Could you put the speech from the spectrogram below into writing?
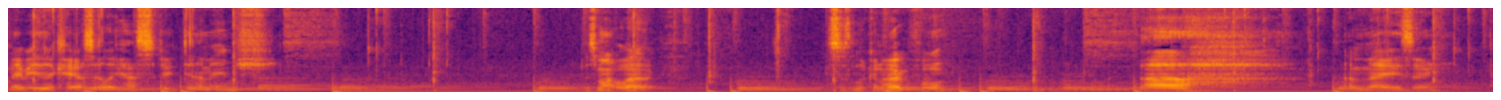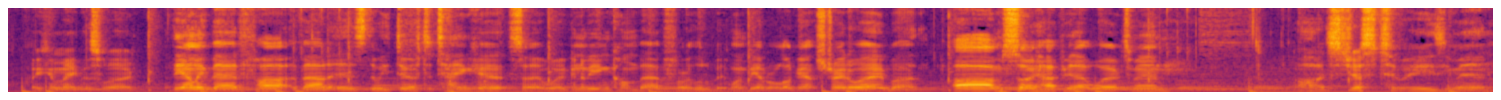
Maybe the Chaos Elite has to do damage. This might work. This is looking hopeful. Ah, amazing. We can make this work. The only bad part about it is that we do have to tank it, so we're going to be in combat for a little bit. Won't be able to log out straight away, but oh, I'm so happy that worked, man. Oh, it's just too easy, man.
